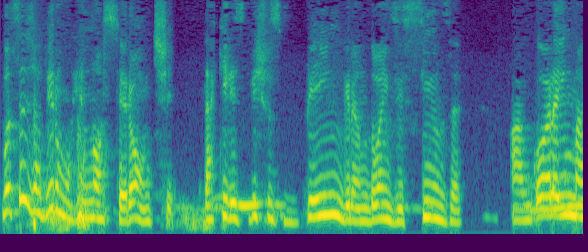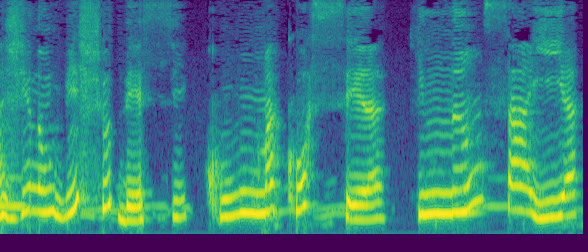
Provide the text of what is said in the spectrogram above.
Vocês já viram um rinoceronte? Daqueles bichos bem grandões e cinza? Agora imagina um bicho desse com uma coceira que não saía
